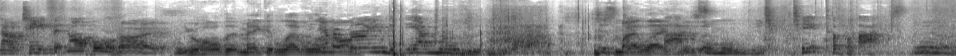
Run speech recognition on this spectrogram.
Now tape it and I'll hold it. Alright, you hold it, make it level and Never all. mind the damn movie. Just My tape the life box. is a movie. Tape the box. Yeah.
